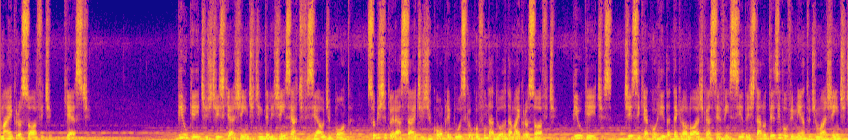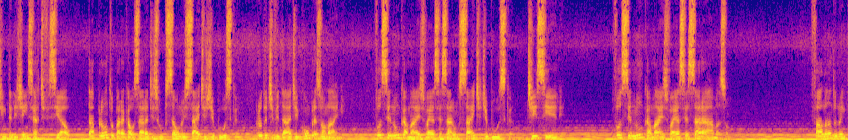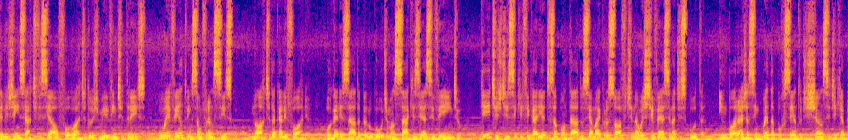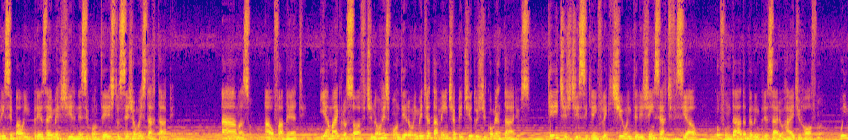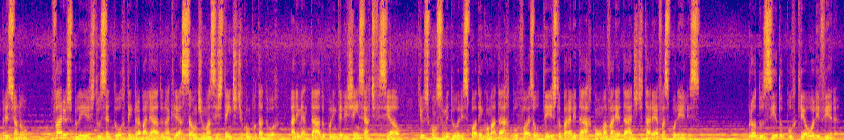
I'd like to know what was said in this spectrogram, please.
Microsoft Cast. Bill Gates diz que agente de inteligência artificial de ponta substituirá sites de compra e busca. O cofundador da Microsoft, Bill Gates, disse que a corrida tecnológica a ser vencida está no desenvolvimento de um agente de inteligência artificial. Está pronto para causar a disrupção nos sites de busca, produtividade e compras online. Você nunca mais vai acessar um site de busca, disse ele. Você nunca mais vai acessar a Amazon. Falando no Inteligência Artificial Forward 2023, um evento em São Francisco, norte da Califórnia, organizado pelo Goldman Sachs e SV Angel, Gates disse que ficaria desapontado se a Microsoft não estivesse na disputa, embora haja 50% de chance de que a principal empresa a emergir nesse contexto seja uma startup. A Amazon, a Alphabet e a Microsoft não responderam imediatamente a pedidos de comentários. Gates disse que a Inflectio Inteligência Artificial, cofundada pelo empresário Heidi Hoffman, o impressionou. Vários players do setor têm trabalhado na criação de um assistente de computador, alimentado por inteligência artificial, que os consumidores podem comandar por voz ou texto para lidar com uma variedade de tarefas por eles. Produzido por Kel Oliveira.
